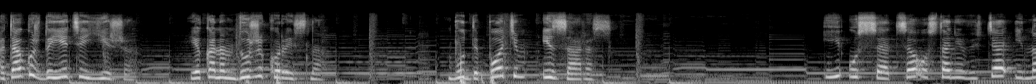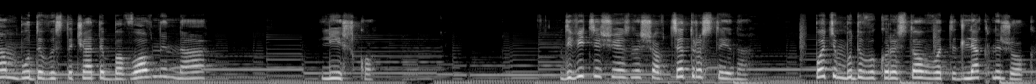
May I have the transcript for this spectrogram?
а також дається їжа, яка нам дуже корисна. Буде потім і зараз. І усе це останнє вівця, і нам буде вистачати бавовни на ліжко. Дивіться, що я знайшов. Це тростина. Потім буду використовувати для книжок,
